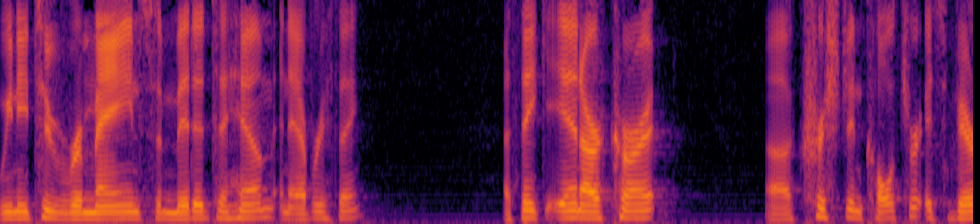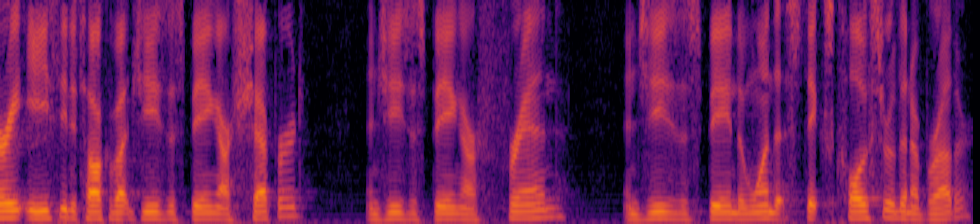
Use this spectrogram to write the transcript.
We need to remain submitted to him in everything. I think in our current uh, Christian culture, it's very easy to talk about Jesus being our shepherd and Jesus being our friend and Jesus being the one that sticks closer than a brother.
